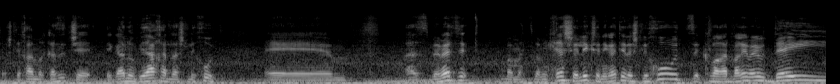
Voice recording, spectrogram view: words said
שהשליחה המרכזית, שהגענו ביחד לשליחות. אז באמת, במקרה שלי, כשאני הגעתי לשליחות, זה כבר הדברים היו די...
